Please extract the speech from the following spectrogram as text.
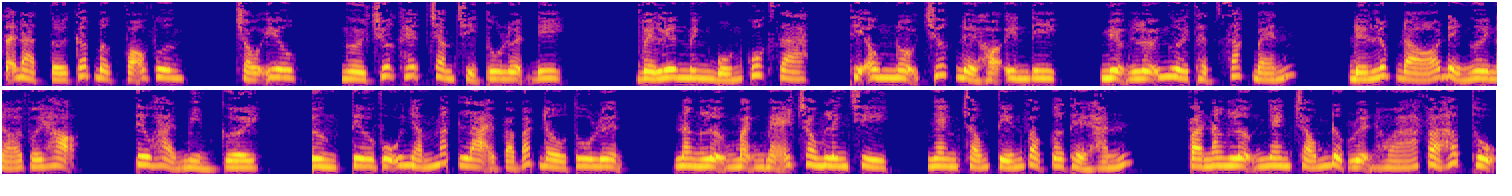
sẽ đạt tới cấp bậc võ vương. Cháu yêu, người trước hết chăm chỉ tu luyện đi. Về liên minh bốn quốc gia, thì ông nội trước để họ in đi, miệng lưỡi ngươi thật sắc bén. Đến lúc đó để ngươi nói với họ. Tiêu Hải mỉm cười. Ừm, Tiêu Vũ nhắm mắt lại và bắt đầu tu luyện. Năng lượng mạnh mẽ trong linh trì, nhanh chóng tiến vào cơ thể hắn. Và năng lượng nhanh chóng được luyện hóa và hấp thụ.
